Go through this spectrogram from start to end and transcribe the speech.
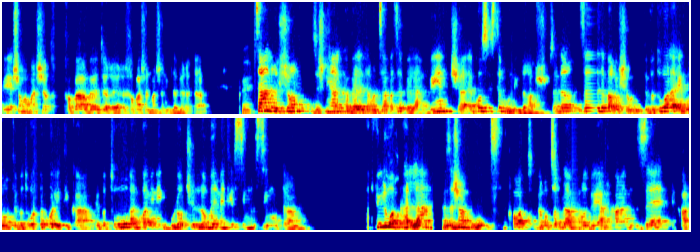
ויש שם ממש הרחבה הרבה יותר רחבה של מה שאני מדברת עליו. Okay. אוקיי. צעד ראשון זה שנייה לקבל את המצב הזה ולהבין שהאקו סיסטם הוא נדרש, בסדר? זה דבר ראשון. תוותרו על האגו, תוותרו על הפוליטיקה, תוותרו על כל מיני גבולות שלא באמת ישים לשים אותם. אפילו הקלה בזה שאנחנו צריכות ורוצות לעבוד ביחד, זה אחד,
